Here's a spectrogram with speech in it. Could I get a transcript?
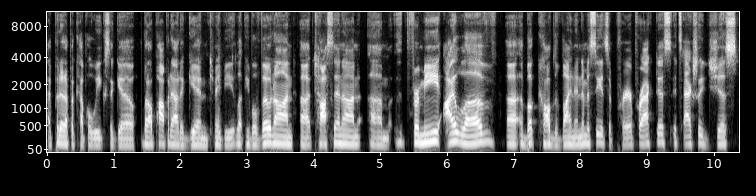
I, put it up a couple weeks ago, but I'll pop it out again to maybe let people vote on, uh, toss in on. Um, for me, I love uh, a book called Divine Intimacy. It's a prayer practice. It's actually just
